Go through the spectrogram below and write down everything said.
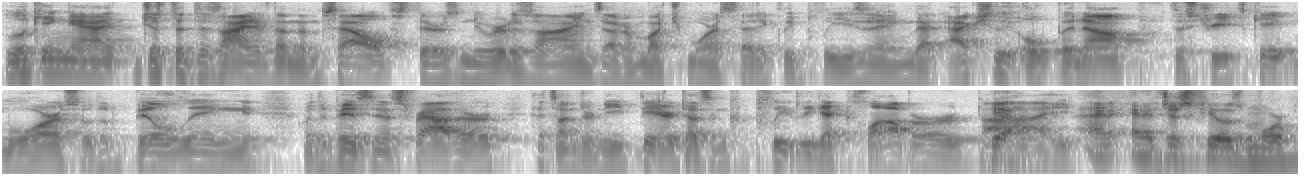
looking at just the design of them themselves, there's newer designs that are much more aesthetically pleasing that actually open up the streetscape more, so the building or the business rather that's underneath there doesn't completely get clobbered by. Yeah, and, and it just feels more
